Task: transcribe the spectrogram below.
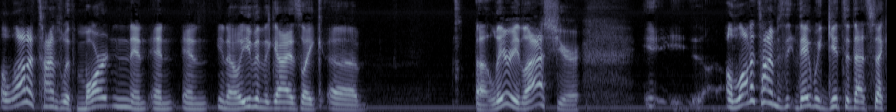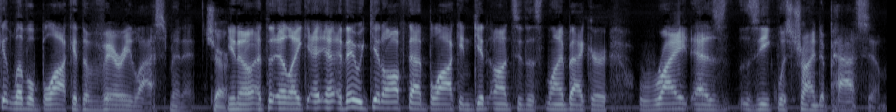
a lot of times with Martin and and and you know even the guys like uh, uh, Leary last year, a lot of times they would get to that second level block at the very last minute. Sure. You know, at the like they would get off that block and get onto this linebacker right as Zeke was trying to pass him.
